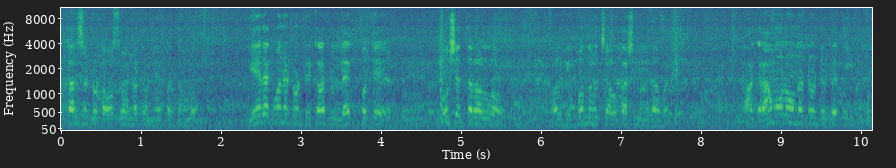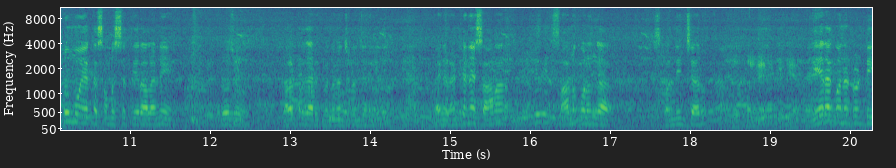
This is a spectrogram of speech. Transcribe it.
ఎక్కాల్సినటువంటి అవసరం ఉన్నటువంటి నేపథ్యంలో ఏ రకమైనటువంటి రికార్డులు లేకపోతే భవిష్యత్ తరాల్లో వాళ్ళకి ఇబ్బందులు వచ్చే అవకాశం ఉంది కాబట్టి ఆ గ్రామంలో ఉన్నటువంటి ప్రతి కుటుంబం యొక్క సమస్య తీరాలని ఈరోజు కలెక్టర్ గారికి విన్నవించడం జరిగింది. ఆయన వెంటనే సానా సానుకూలంగా స్పందించారు. ఏ రకమైనటువంటి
